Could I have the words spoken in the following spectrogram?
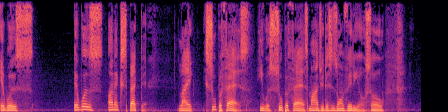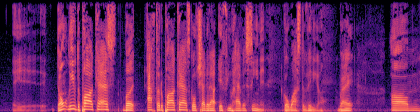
it was it was unexpected, like super fast. He was super fast, mind you. This is on video, so don't leave the podcast, but after the podcast, go check it out if you haven't seen it. Go watch the video, right? Um,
